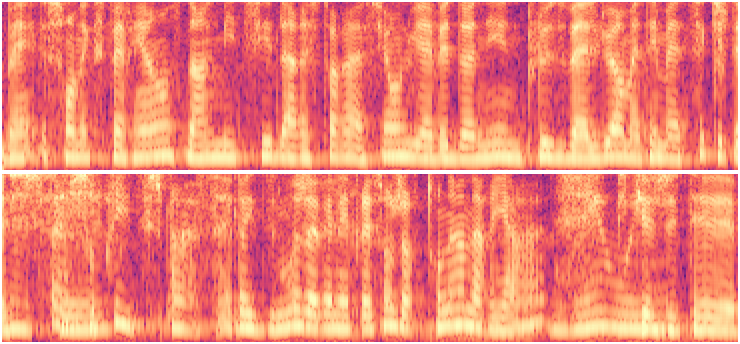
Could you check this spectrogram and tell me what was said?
ben, son expérience dans le métier de la restauration lui avait donné une plus-value en mathématiques. Il était super fait. surpris. Il dit, je pensais, là, il dit, moi, j'avais l'impression que je retournais en arrière. Ben puis oui. que j'étais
